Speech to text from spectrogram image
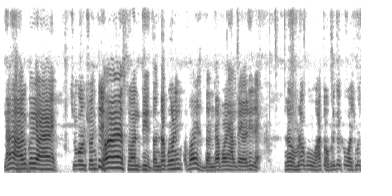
ના ના સારું કર્યું આયા. શું કામ શાંતિ? બસ શાંતિ. ધંધા પાણી? બસ ધંધા પાણી હાલ તો એડી જાય. અને હમણાં કોઈ વાત આપડી તો વોચમાં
